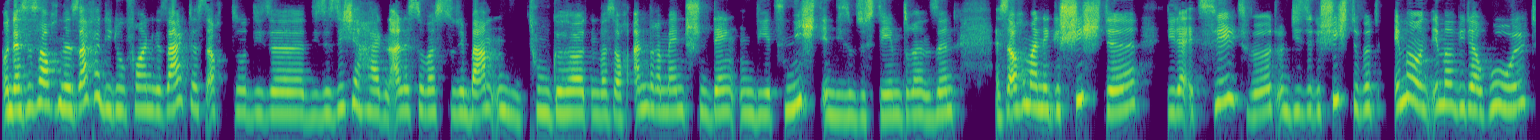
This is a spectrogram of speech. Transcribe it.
Und das ist auch eine Sache, die du vorhin gesagt hast, auch so diese, diese Sicherheit und alles so, was zu dem Beamtentum gehört und was auch andere Menschen denken, die jetzt nicht in diesem System drin sind. Es ist auch immer eine Geschichte, die da erzählt wird und diese Geschichte wird immer und immer wiederholt,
